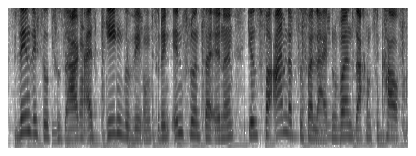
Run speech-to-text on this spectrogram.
sehen sich sozusagen als Gegenbewegung zu den InfluencerInnen, die uns vor allem dazu verleiten wollen, Sachen zu kaufen.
